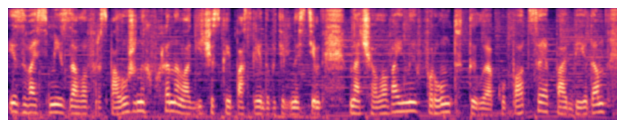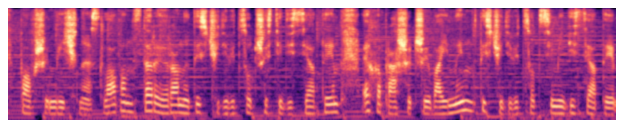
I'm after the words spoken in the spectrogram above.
из восьми залов, расположенных в хронологической последовательности. Начало войны, фронт, тылы оккупация, победа, павшим вечная слава, старые раны 1960-е, эхо прошедшей войны 1970-е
